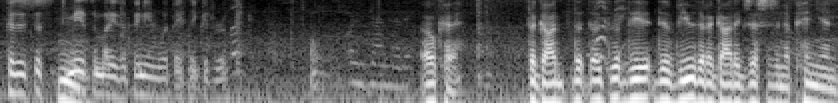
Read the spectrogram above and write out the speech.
Because it's just to Hmm. me, it's somebody's opinion what they think is real. Okay. The God, the the, the, the, the view that a God exists is an opinion,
